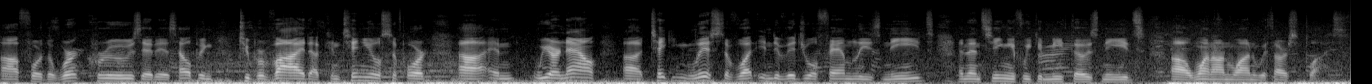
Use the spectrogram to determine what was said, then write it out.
uh, for the work crews. It is helping to provide a continual support. Uh, and we are now uh, taking lists of what individual families needs and then seeing if we can meet those needs one-on-one -on -one with our supplies.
